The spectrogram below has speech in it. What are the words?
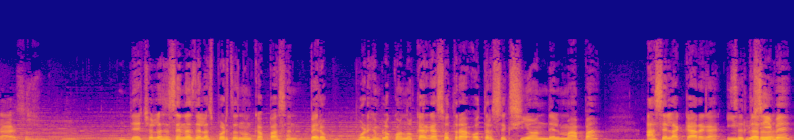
Ah, eso es- De hecho, las escenas de las puertas nunca pasan. Pero, por ejemplo, cuando cargas otra, otra sección del mapa, hace la carga. Inclusive,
